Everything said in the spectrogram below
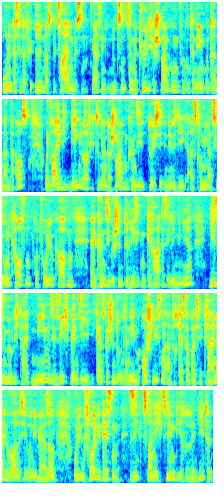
ohne dass Sie dafür irgendwas bezahlen müssen. Ja, Sie nutzen sozusagen natürliche Schwankungen von Unternehmen untereinander aus. Und weil die gegenläufig zueinander schwanken, können Sie, durch, indem Sie die als Kombination kaufen, Portfolio kaufen, äh, können Sie bestimmte Risiken gratis eliminieren. Diese Möglichkeit nehmen Sie sich, wenn Sie ganz bestimmte Unternehmen ausschließen, einfach deshalb, weil es hier kleiner geworden ist, ihr Universum. Und infolgedessen sinkt zwar nicht zwingend ihre Rendite,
